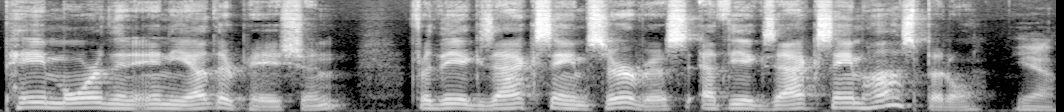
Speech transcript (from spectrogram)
pay more than any other patient for the exact same service at the exact same hospital? Yeah.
